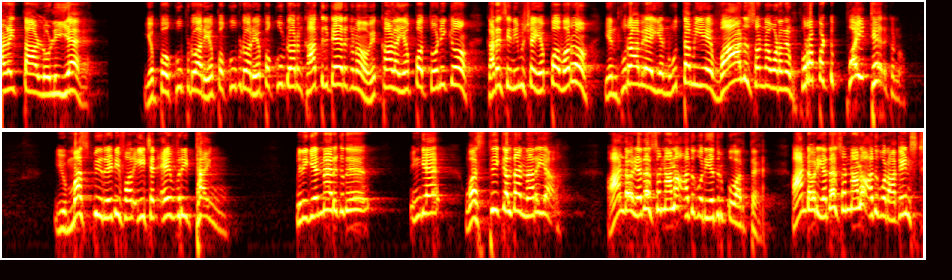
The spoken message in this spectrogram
அழைத்தாள் ஒழிய. எப்போ கூப்பிடுவார் எப்போ கூப்பிடுவார் எப்போ கூப்பிடுவாருன்னு காத்துக்கிட்டே இருக்கணும். எக்காலம் எப்போ துணிக்கும் கடைசி நிமிஷம் எப்போ வரும்? என் புறாவே என் உத்தமையே வான்னு சொன்ன உடனே புறப்பட்டு போயிட்டே இருக்கணும். You must be ready for each and every time இன்னைக்கு என்ன இருக்குது? இங்கே வஸ்திகள் தான் நிறையா. ஆண்டவர் எதை சொன்னாலும் அதுக்கு ஒரு எதிர்ப்பு வார்த்தை. ஆண்டவர் எதை சொன்னாலும் அதுக்கு ஒரு அகைன்ஸ்ட்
